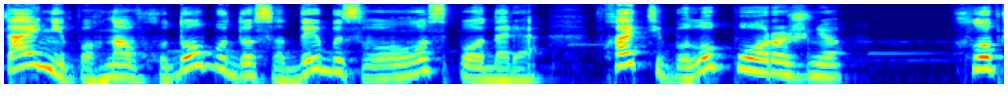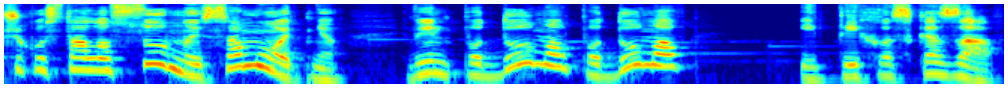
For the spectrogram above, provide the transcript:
тайні погнав худобу до садиби свого господаря. В хаті було порожньо. Хлопчику стало сумно й самотньо. Він подумав, подумав і тихо сказав:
